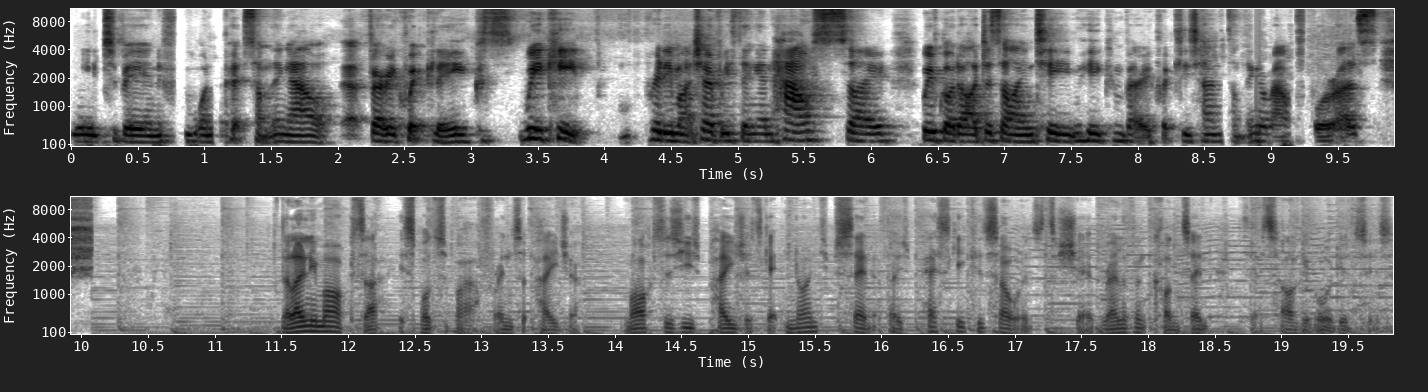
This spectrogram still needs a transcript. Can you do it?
need to be and if we want to put something out uh, very quickly because we keep pretty much everything in house so we've got our design team who can very quickly turn something around for us. The lonely marketer is sponsored by our friends at Paiger. Marketers use Paiger to get 90% of those pesky consultants to share relevant content to their target audiences.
